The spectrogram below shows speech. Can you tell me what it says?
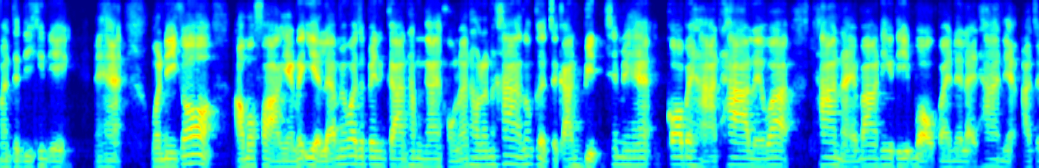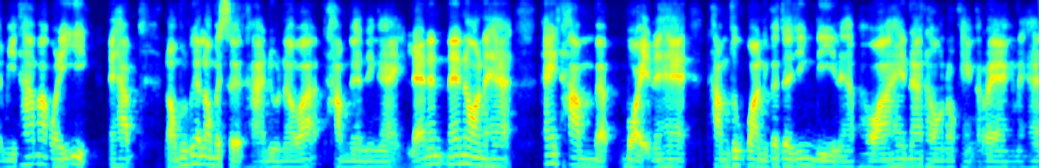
มันจะดีขึ้นเองนะฮะวันนี้ก็เอามาฝากอย่างละเอียดแล้วไม่ว่าจะเป็นการทำงานของหน้าท้องด้านข้างต้องเกิดจากการบิดใช่ไหมฮะก็ไปหาท่าเลยว่าท่าไหนบ้างที่กะทิบอกไปในหลายท่าเนี่ยอาจจะมีท่ามากกว่านี้อีกนะครับลองเพื่อนๆลองไปเสิร์ชหาดูนะว่าทำเงินยังไง และแน่นอนนะฮะให้ทำแบบบ่อยนะฮะทำทุกวันก็จะยิ่งดีนะครับเพราะว่าให้หน้าท้องเราแข็งแรงนะฮะ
